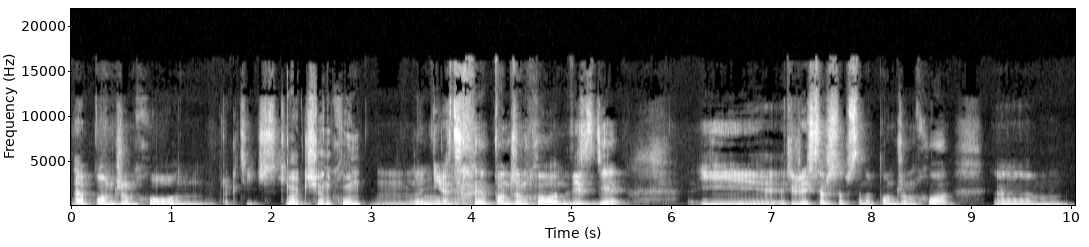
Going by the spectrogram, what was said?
да, Пон Джон Хо, он практически... Пак Чан Хун? Ну, нет, Пон Джон Хо, он везде, и режиссер, собственно, Пон Джон Хо, эм,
